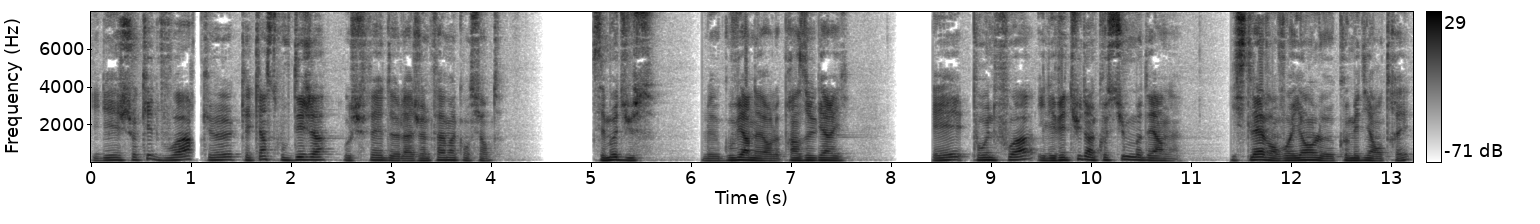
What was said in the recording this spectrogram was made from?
il est choqué de voir que quelqu'un se trouve déjà au chevet de la jeune femme inconsciente. C'est Modius, le gouverneur, le prince de Gary. Et pour une fois, il est vêtu d'un costume moderne. Il se lève en voyant le comédien entrer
